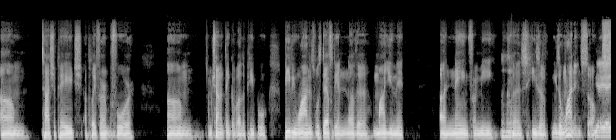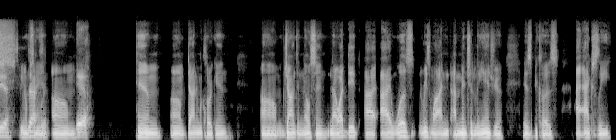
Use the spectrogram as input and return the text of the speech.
Um, Tasha Page, I played for her before. Um, I'm trying to think of other people. BeBe Winans was definitely another monument uh, name for me Mhm. because he's a he's a Winans. So Yeah. Yeah. Yeah. you know what I'm saying? Um, Yeah. him, um, Donnie McClurkin, um, Jonathan Nelson. Now I did I I was the reason why I, I mentioned Leandria is because I actually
